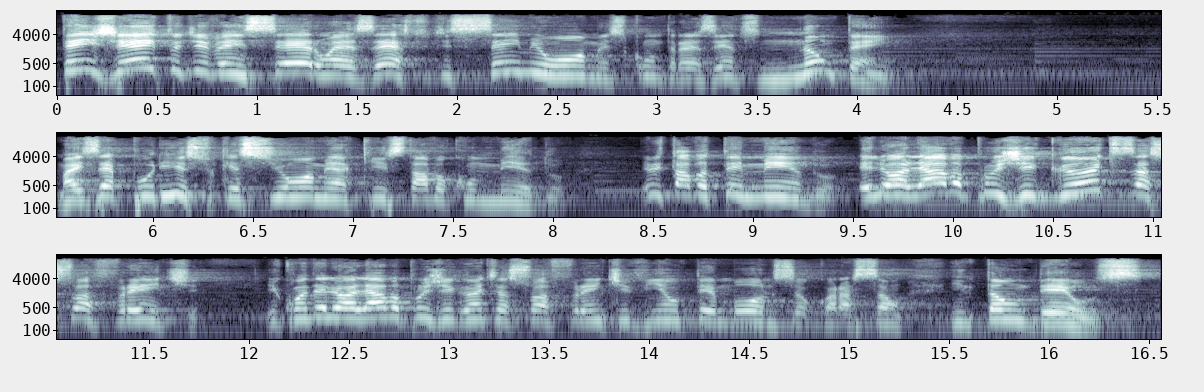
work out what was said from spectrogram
Tem jeito de vencer um exército de 100 mil homens com 300? Não tem. Mas é por isso que esse homem aqui estava com medo. Ele estava temendo. Ele olhava para os gigantes à sua frente. E quando ele olhava para os gigantes à sua frente, vinha um temor no seu coração. Então Deus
